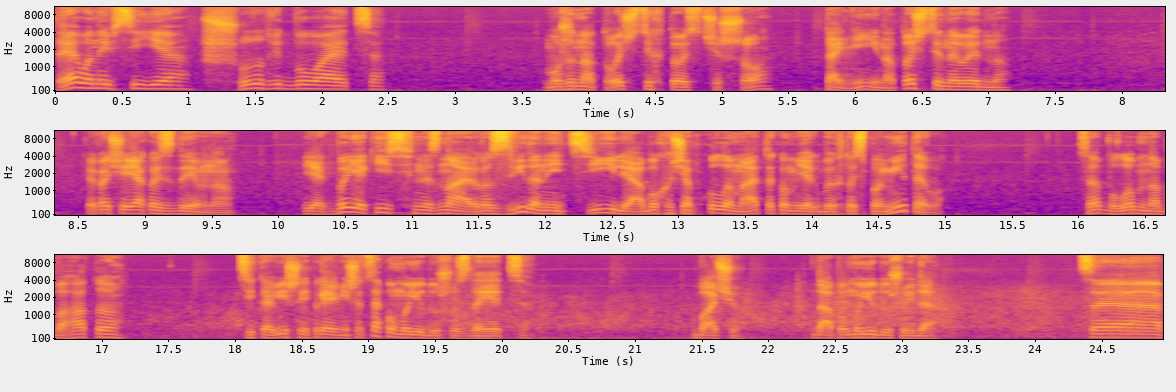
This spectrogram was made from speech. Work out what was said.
де вони всі є, що тут відбувається. Може на точці хтось чи що? Та ні, і на точці не видно. Коротше, якось дивно. Якби якісь, не знаю, розвідані цілі або хоча б кулеметиком, якби хтось помітив, це було б набагато цікавіше і приємніше. Це по мою душу здається. Бачу. Да, по мою душу йде. Це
